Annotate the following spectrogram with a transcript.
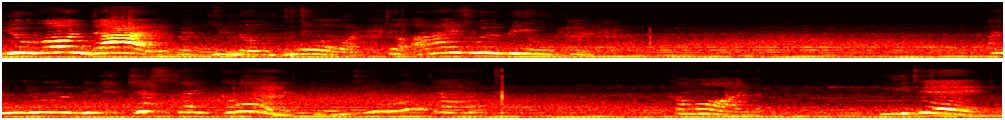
You won't die, but you know what? Your eyes will be open. And you will be just like God. Don't you want that? Come on. Eat it.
